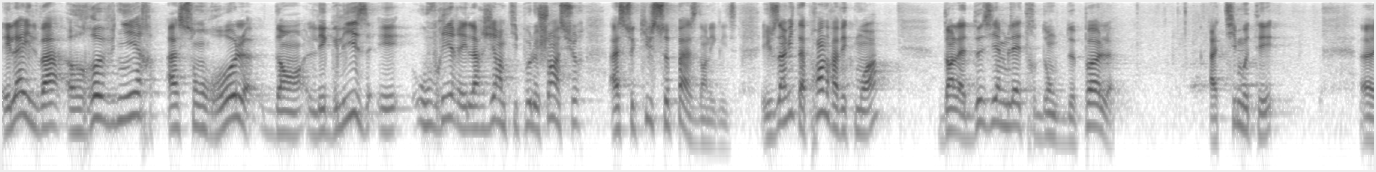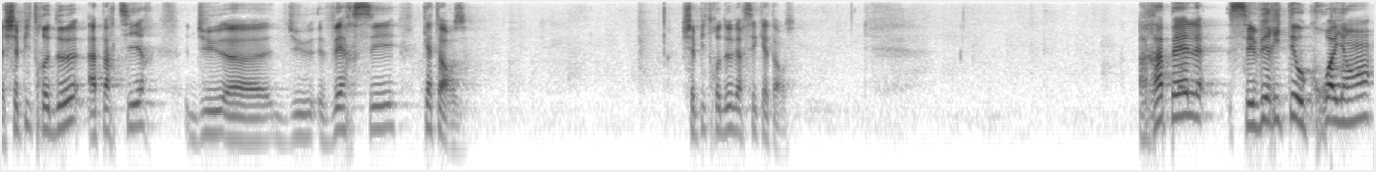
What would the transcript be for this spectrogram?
Et là, il va revenir à son rôle dans l'Église et ouvrir et élargir un petit peu le champ à, ce qu'il se passe dans l'Église. Et je vous invite à prendre avec moi, dans la deuxième lettre donc, de Paul à Timothée, euh, chapitre 2, à partir du, euh, du verset 14. Chapitre 2, verset 14. Rappelle ces vérités aux croyants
